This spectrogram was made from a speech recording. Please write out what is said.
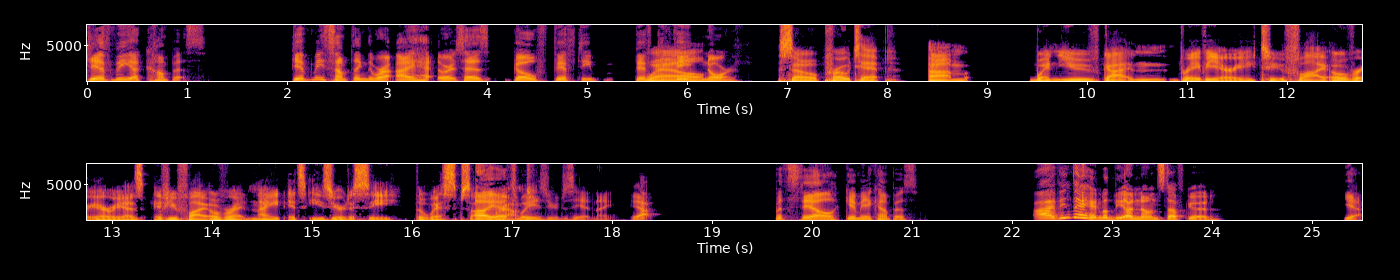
Give me a compass. Give me something where I ha- where it says go 50, 50 Well- feet north. So, pro tip: um, when you've gotten Braviary to fly over areas, if you fly over at night, it's easier to see the wisps on Oh the yeah, ground. it's way easier to see at night. yeah But still, give me a compass. i think they handled the unknown stuff good Yeah.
